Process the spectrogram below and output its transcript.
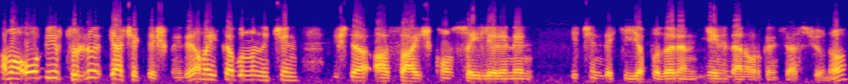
Ama o bir türlü gerçekleşmedi. Amerika bunun için işte asayiş konseylerinin içindeki yapıların yeniden organizasyonu,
